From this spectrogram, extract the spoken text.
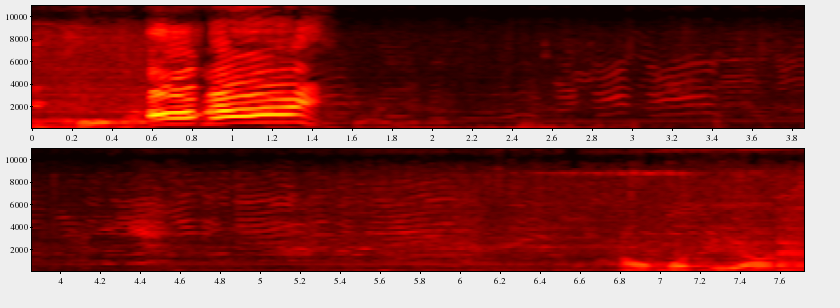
หนึ่งโค้งครับออกเลยไว้นะครับเอาคนเดียวนะ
